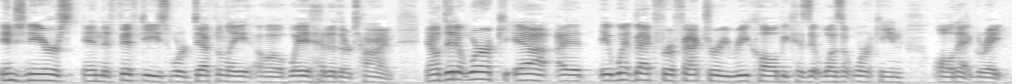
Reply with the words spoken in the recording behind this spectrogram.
Engineers in the 50s were definitely uh, way ahead of their time. Now, did it work? Yeah, I, it went back for a factory recall because it wasn't working all that great.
